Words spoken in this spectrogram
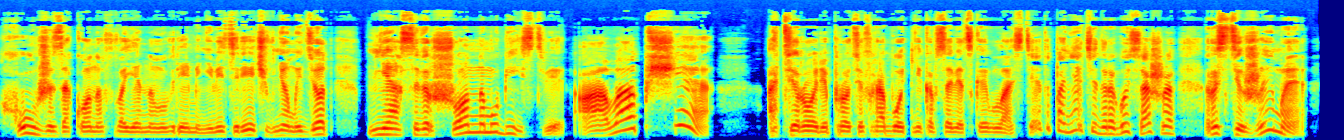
хуже законов военного времени, ведь речь в нем идет не о совершенном убийстве, а вообще о терроре против работников советской власти. Это понятие, дорогой Саша, растяжимое —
